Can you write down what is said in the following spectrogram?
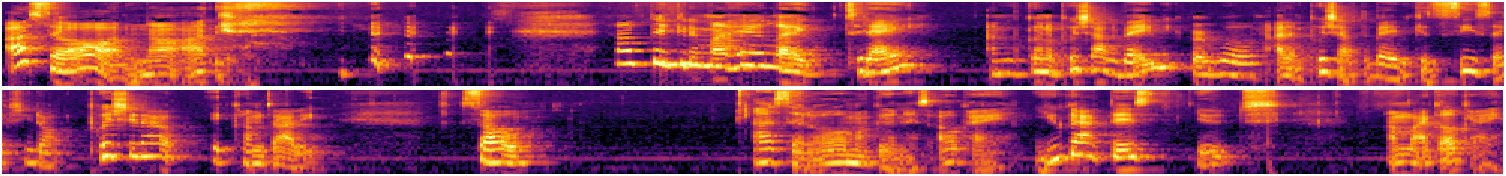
I said, oh no. Nah. I'm thinking in my head like today I'm gonna push out a baby, or well, I didn't push out the baby because C-section you don't push it out, it comes out of. So I said, "Oh my goodness, okay, you got this." You, I'm like, "Okay,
